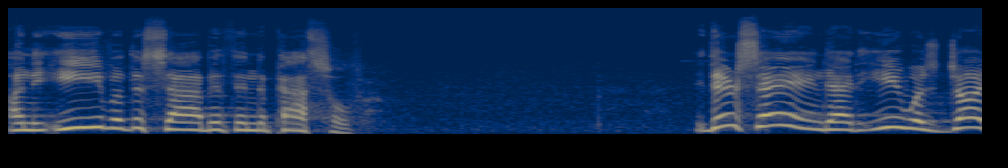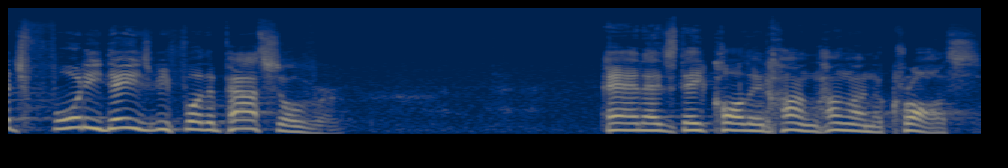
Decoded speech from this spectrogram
on the eve of the Sabbath in the Passover. They're saying that he was judged 40 days before the Passover. And as they call it, hung, hung on a cross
